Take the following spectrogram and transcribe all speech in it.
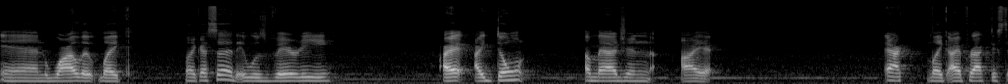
and while it like like I said, it was very I I don't imagine I act like I practiced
